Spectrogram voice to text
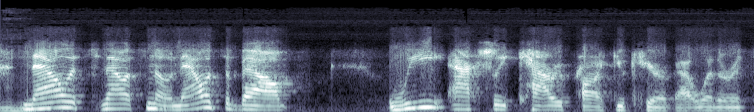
Mm-hmm. now it's now it's no. Now it's about we actually carry product you care about whether it's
